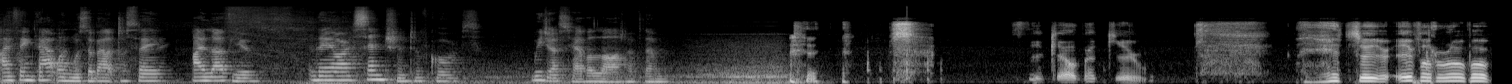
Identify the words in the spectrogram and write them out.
I think that one was about to say, I love you. They are sentient, of course. We just have a lot of them. You killed my cue. It's a evil robot.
